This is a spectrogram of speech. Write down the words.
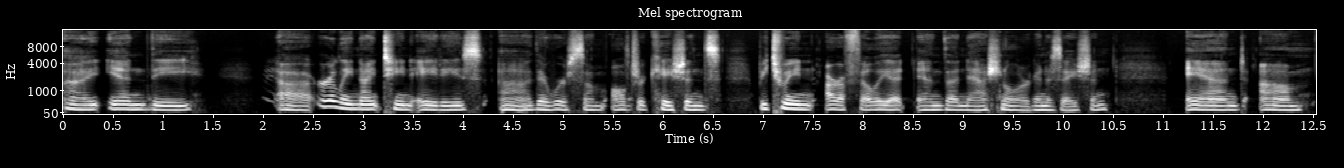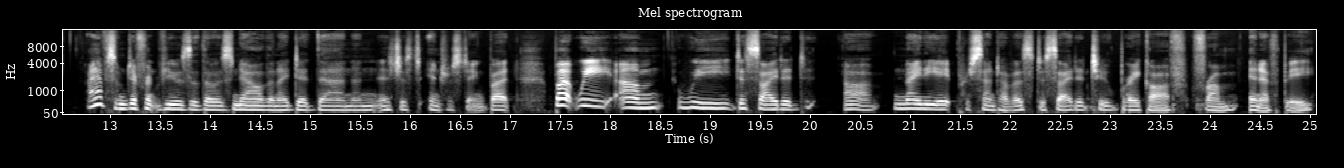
uh, in the uh, early 1980s, uh, there were some altercations between our affiliate and the national organization. And um, I have some different views of those now than I did then, and it's just interesting. But but we um, we decided uh, ninety eight percent of us decided to break off from NFB,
